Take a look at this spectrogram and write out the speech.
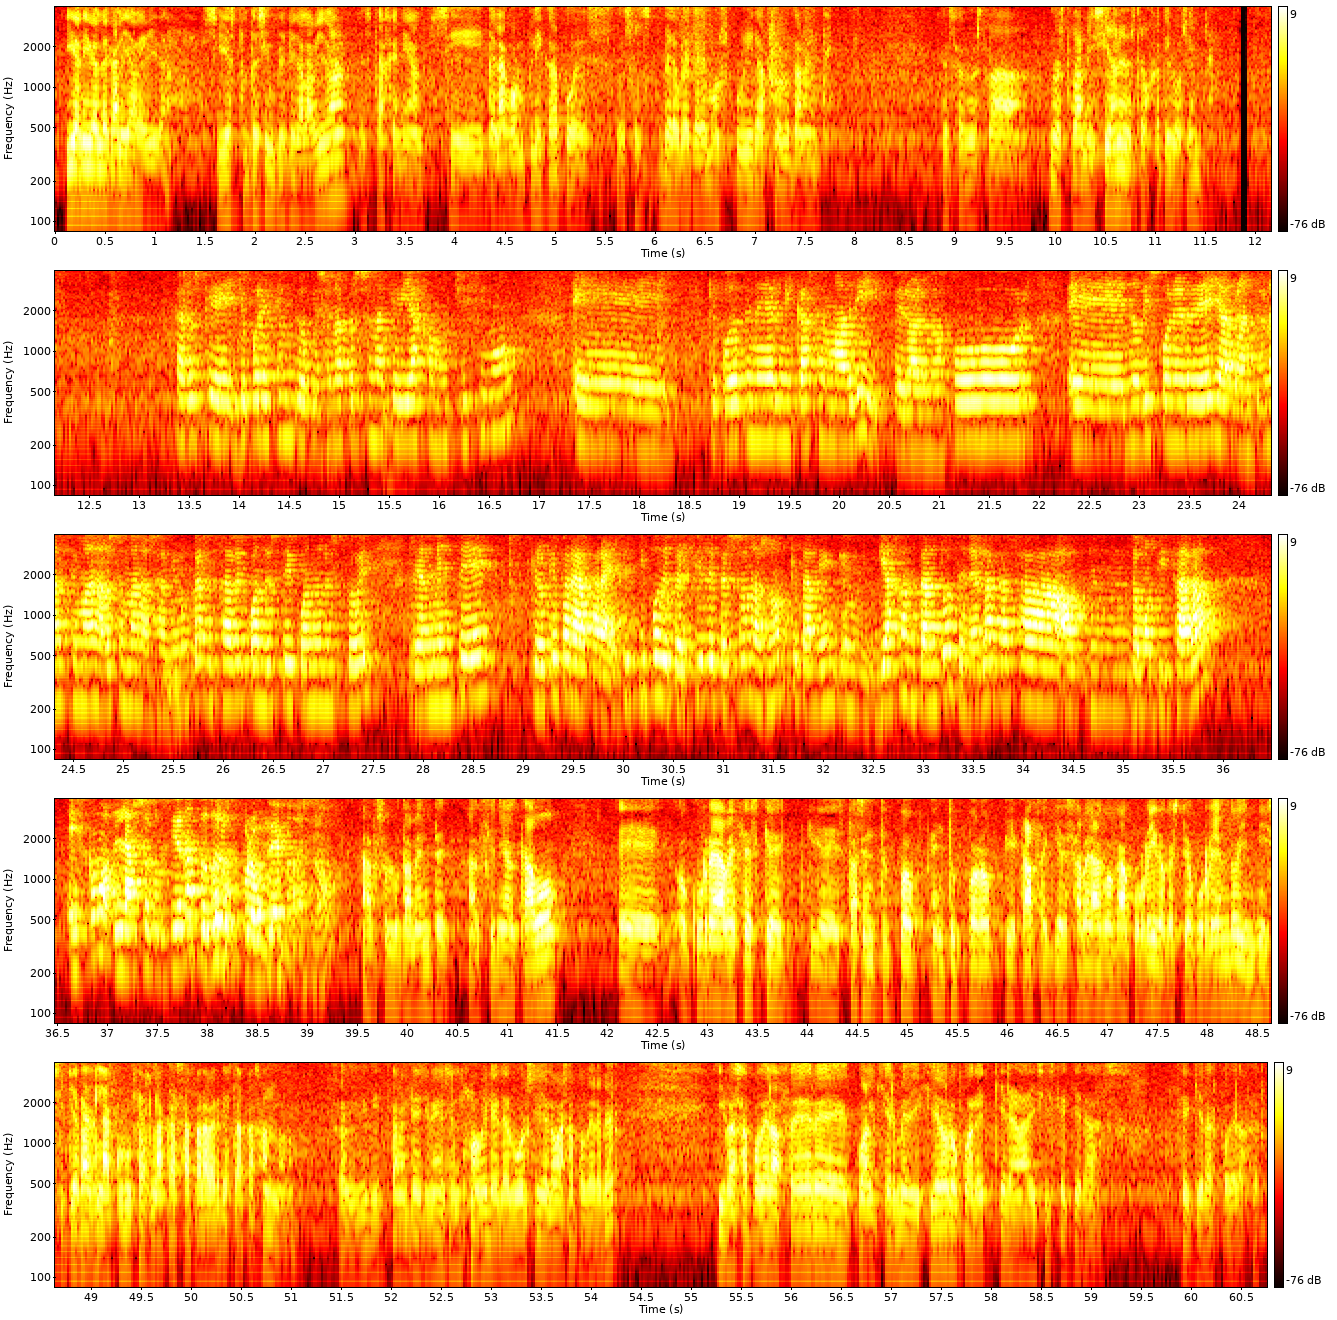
y a nivel de calidad de vida. Si esto te simplifica la vida, está genial. Si te la complica, pues eso es de lo que queremos huir absolutamente. Esa es nuestra, nuestra misión y nuestro objetivo siempre. Claro, es que yo, por ejemplo, que soy una persona que viaja muchísimo, eh, que puedo tener mi casa en Madrid, pero a lo mejor eh, no disponer de ella durante una semana, dos semanas, o sea, que nunca se sabe cuándo estoy y cuándo no estoy, realmente creo que para, para este tipo de perfil de personas ¿no? que también em, viajan tanto, tener la casa mm, domotizada es como la solución a todos los problemas, ¿no? Absolutamente. Al fin y al cabo, eh, ocurre a veces que, estás en tu, en tu, propia casa y quieres saber algo que ha ocurrido, que esté ocurriendo y ni siquiera la cruzas la casa para ver qué está pasando. Directamente si tienes el móvil en el bolsillo lo vas a poder ver y vas a poder hacer eh, cualquier medición o cualquier análisis que quieras, que quieras poder hacer.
